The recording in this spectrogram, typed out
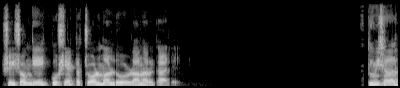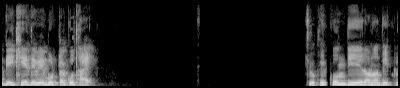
সেই সঙ্গে কষে একটা চড় মারল রানার গায়ে তুমি সারা দেখিয়ে দেবে বোটটা কোথায়? চোখের কোণ দিয়ে রানা দেখল,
